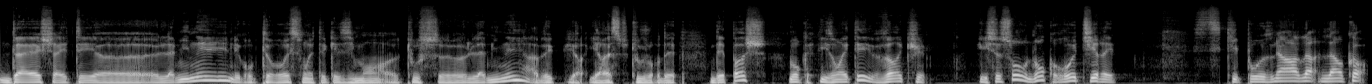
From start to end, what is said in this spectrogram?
Daesh a été euh, laminé, les groupes terroristes ont été quasiment euh, tous euh, laminés, avec il reste toujours des, des poches. Donc ils ont été vaincus. Ils se sont donc retirés. Ce qui pose. là, là encore,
